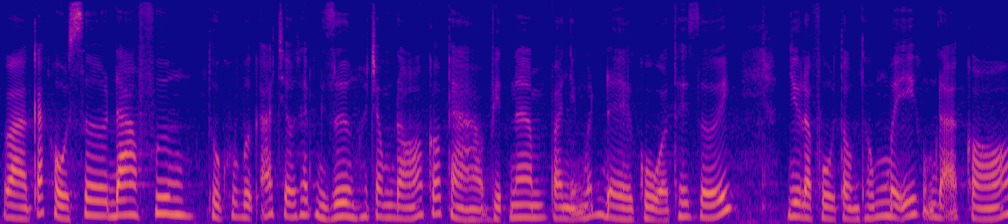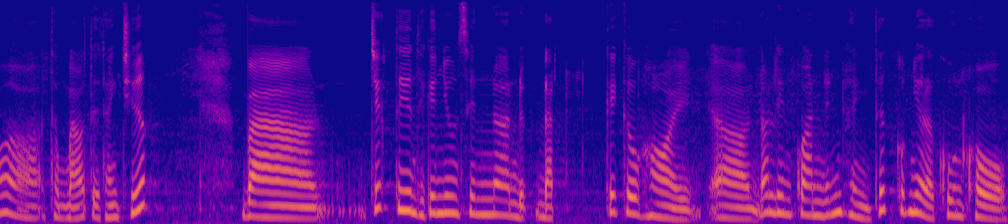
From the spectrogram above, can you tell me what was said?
và các hồ sơ đa phương thuộc khu vực Á Châu Thái Bình Dương, trong đó có cả Việt Nam và những vấn đề của thế giới như là phủ tổng thống Mỹ cũng đã có thông báo từ tháng trước. Và trước tiên thì Kim Nhung xin được đặt cái câu hỏi uh, nó liên quan đến hình thức cũng như là khuôn khổ.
